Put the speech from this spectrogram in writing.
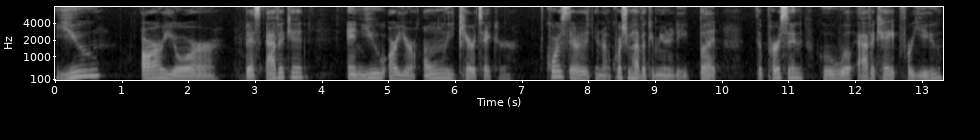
You are your best advocate and you are your only caretaker. Of course there, you know, of course you have a community, but the person who will advocate for you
